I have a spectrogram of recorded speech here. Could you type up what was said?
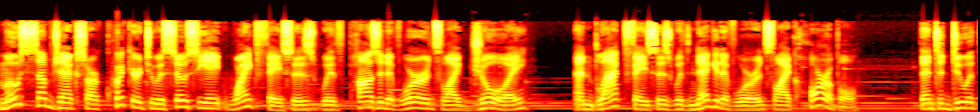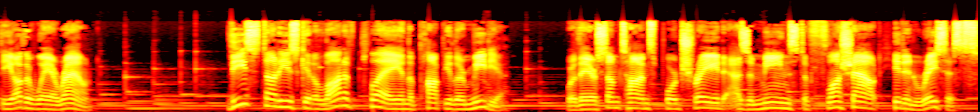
most subjects are quicker to associate white faces with positive words like joy and black faces with negative words like horrible than to do it the other way around. These studies get a lot of play in the popular media, where they are sometimes portrayed as a means to flush out hidden racists.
